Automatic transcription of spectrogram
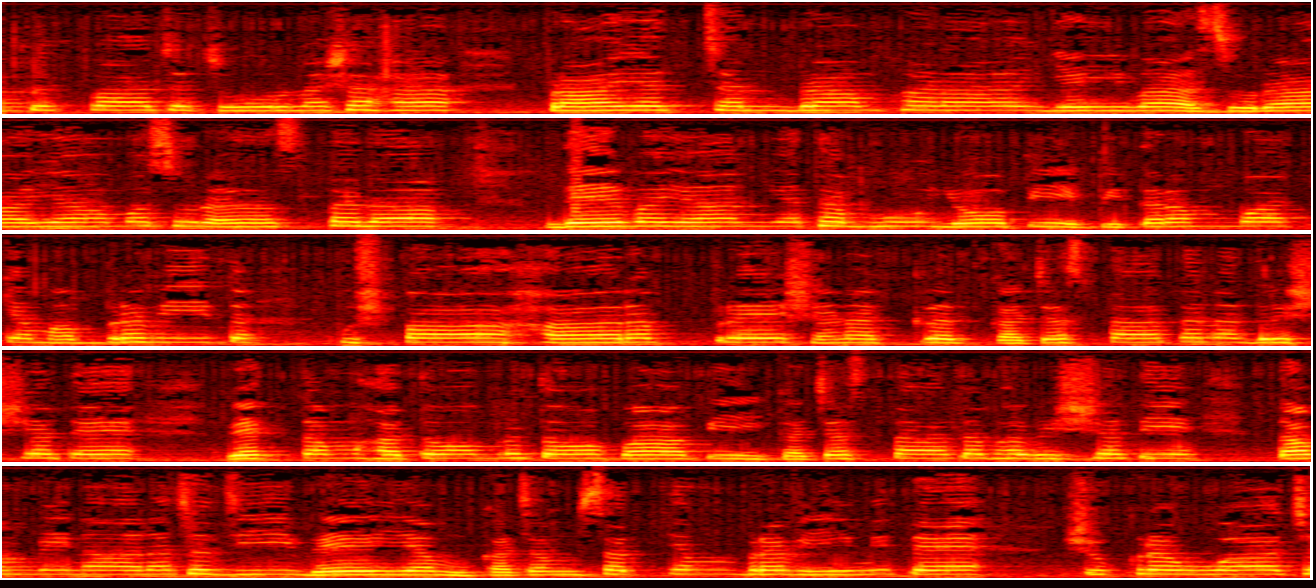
कृत्वा च चूर्णशः प्रायच्छन् ब्राह्मणायैव सुरायामसुरस्तदा। देवयान्यथ भूयोऽपि पितरम् वाक्यमब्रवीत् पुष्पाहारप्रेषणकृत् कचस्तात न दृश्यते व्यक्तम् हतो मृतोपापि कचस्तात भविष्यति। तम् विना न च जीवेयम् कचम् सत्यम् ब्रवीमि ते शुक्र उवाच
